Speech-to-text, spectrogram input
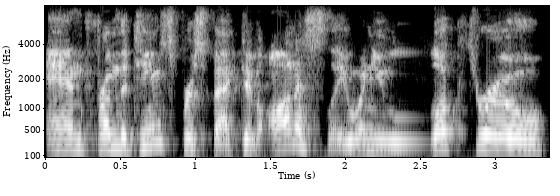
And from the team's perspective, honestly, when you look through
